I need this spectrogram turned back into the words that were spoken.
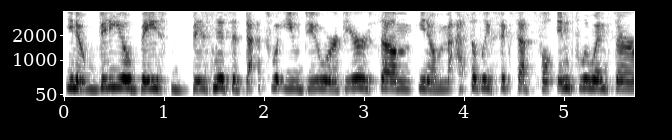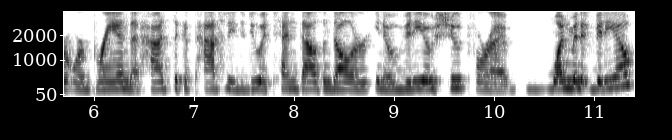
you know, video based business, if that's what you do, or if you're some, you know, massively successful influencer or brand that has the capacity to do a $10,000, you know, video shoot for a one minute video,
